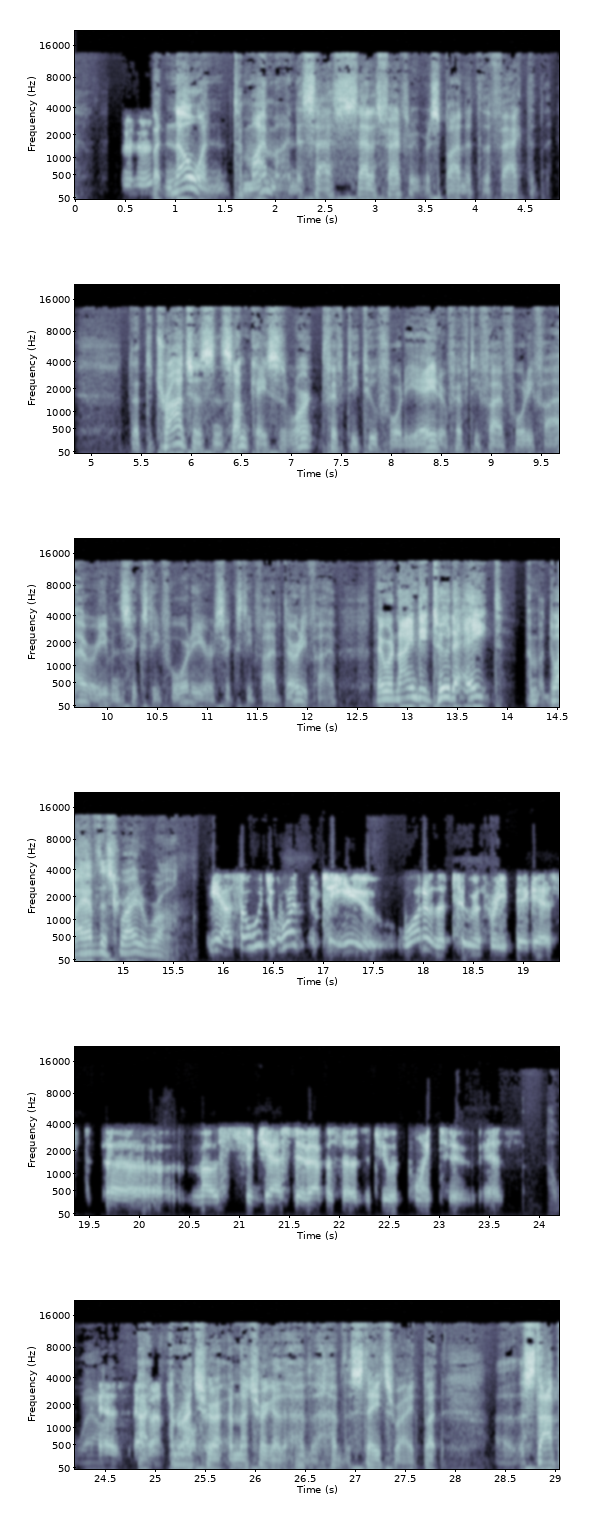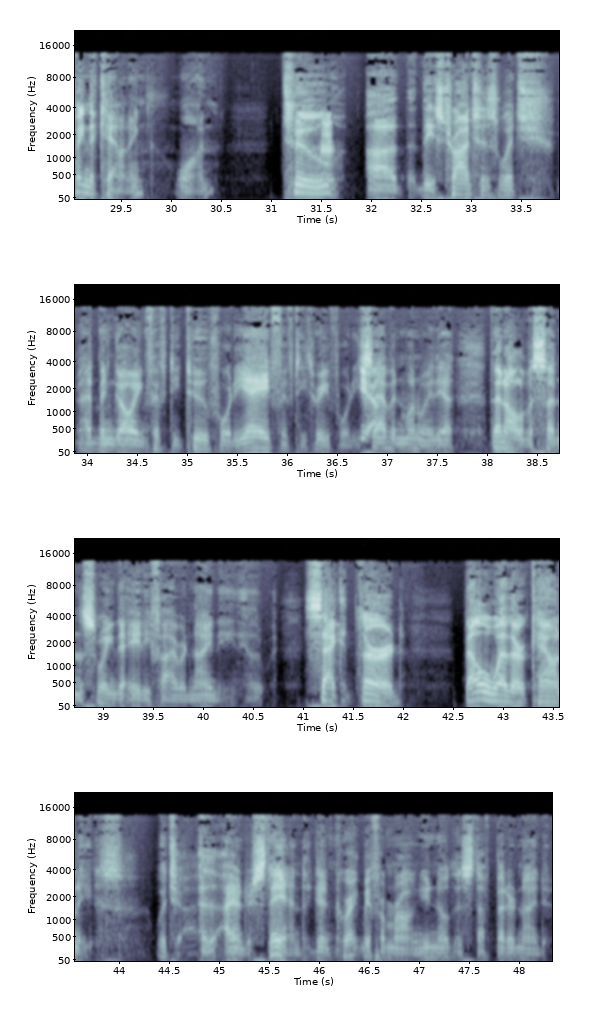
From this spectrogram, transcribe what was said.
Mm-hmm. But no one, to my mind, has satisfactorily responded to the fact that that the tranches in some cases weren't 52-48 or 55-45 or even 60-40 or 65-35. They were 92 to 8. Do I have this right or wrong? Yeah. So, which, what to you? What are the two or three biggest, uh, most suggestive episodes that you would point to as well, as evidence? I, am not sure. I'm not sure. I have the have the states right, but uh, stopping the counting. One, 2 Mm-hmm. uh, these tranches which had been going 52, 48, 53, 47, one way or the other, then all of a sudden swing to 85 or 90 the other way. Second, third, bellwether counties, which I, I understand, again, correct me if I'm wrong, you know this stuff better than I do,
